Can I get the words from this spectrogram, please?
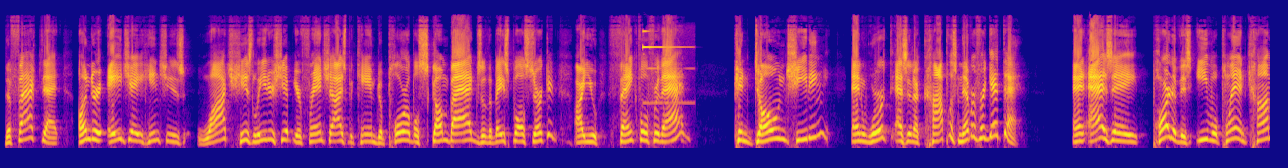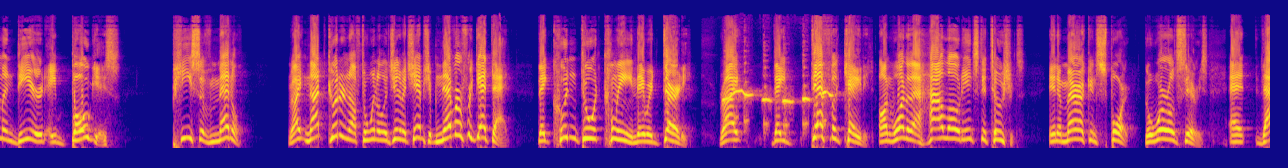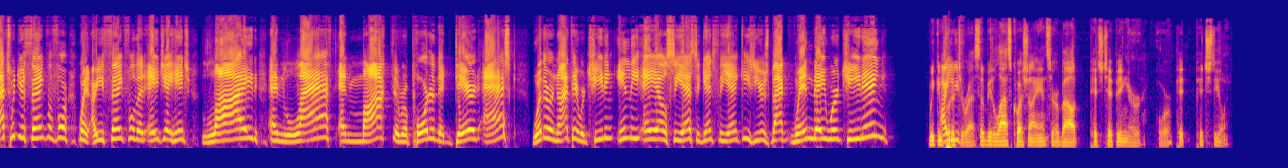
The fact that under AJ Hinch's watch, his leadership, your franchise became deplorable scumbags of the baseball circuit? Are you thankful for that? Condone cheating and worked as an accomplice? Never forget that. And as a part of this evil plan, commandeered a bogus piece of metal, right? Not good enough to win a legitimate championship. Never forget that. They couldn't do it clean. They were dirty, right? They defecated on one of the hallowed institutions in American sport, the World Series. And that's what you're thankful for? Wait, are you thankful that AJ Hinch lied and laughed and mocked the reporter that dared ask whether or not they were cheating in the ALCS against the Yankees years back when they were cheating? We can put it to rest. It'll be the last question I answer about pitch tipping or or pitch stealing.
